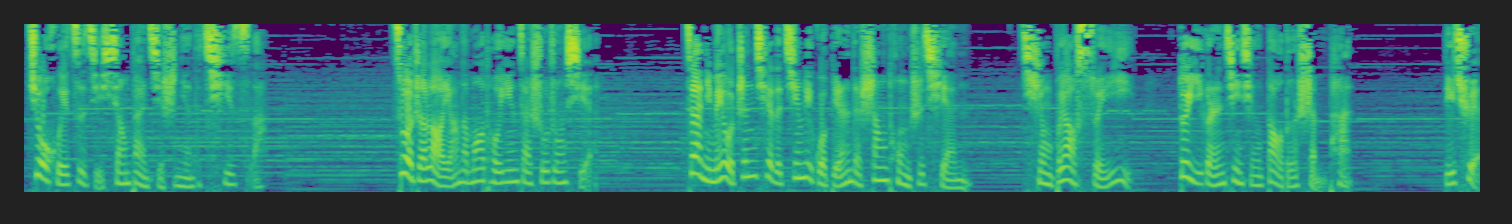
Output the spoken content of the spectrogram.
救回自己相伴几十年的妻子啊。作者老杨的猫头鹰在书中写，在你没有真切的经历过别人的伤痛之前，请不要随意。对一个人进行道德审判，的确，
